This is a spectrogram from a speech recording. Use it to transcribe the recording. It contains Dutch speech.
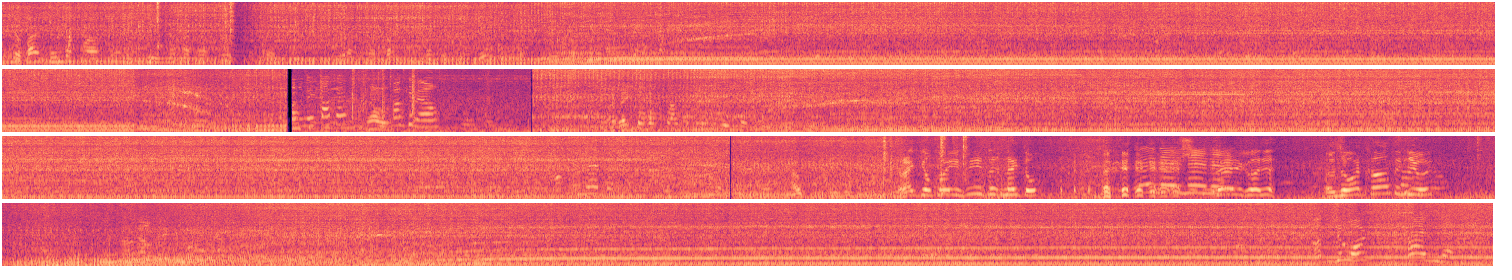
keer 25, maar misschien net even... Mag ik mee pakken? Ja hoor. Dankjewel. Weet je toch wat is? Rijd je op 42? Nee toch? Nee, nee, nee, nee. Nee, ik was, dat is hard gaat het niet hoor. Gaat hij zo hard? 35.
